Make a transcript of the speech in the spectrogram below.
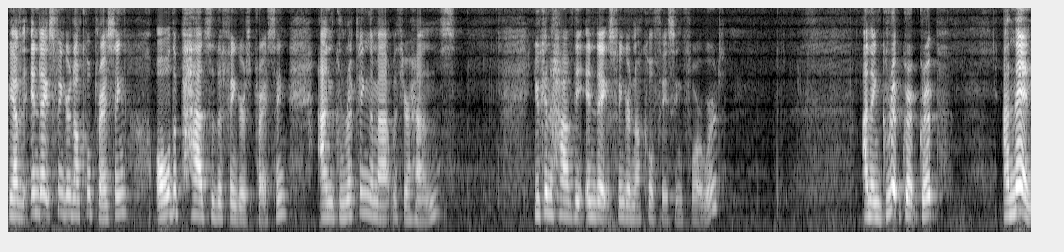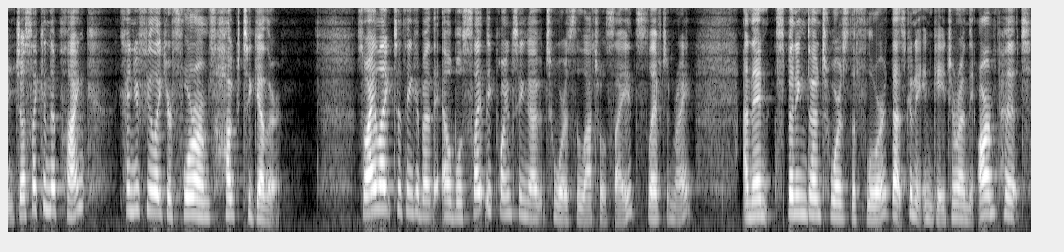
we have the index finger knuckle pressing, all the pads of the fingers pressing, and gripping the mat with your hands. You can have the index finger knuckle facing forward. And then grip, grip, grip. And then, just like in the plank, can you feel like your forearms hug together? So I like to think about the elbows slightly pointing out towards the lateral sides, left and right, and then spinning down towards the floor. That's going to engage around the armpit.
